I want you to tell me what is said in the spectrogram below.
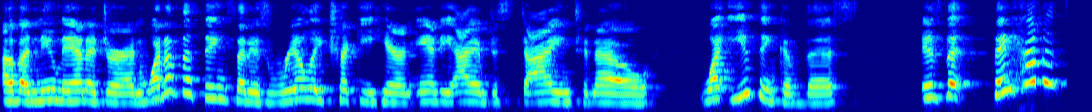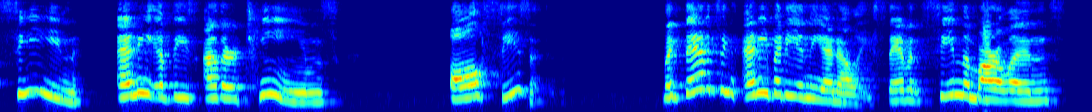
of a new manager. And one of the things that is really tricky here, and Andi, I am just dying to know what you think of this, is that they haven't seen any of these other teams all season. Like they haven't seen anybody in the NL East. They haven't seen the Marlins.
